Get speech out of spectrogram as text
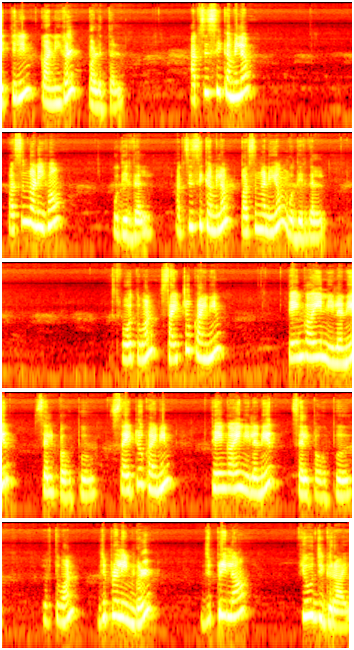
எத்திலின் கனிகள் பழுத்தல். அப்சிசிக் அமிலம் பசுங்கணிகம் உதிர்தல். அப்சிசிக் அமிலம் பசுங்கணிகம் உதிர்தல். ஃபோர்த் ஒன் சைட்ரோகைனின் தேங்காயின் இளநீர் செல் பகுப்பு. சைட்ரோகைனின் தேங்காயின் இளநீர் செல் பகுப்பு. ஃபிஃப்த் ஒன் ஜிப்ரலின்கள் ஜிப்ரிலா ஃபியூஜிகிராய்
